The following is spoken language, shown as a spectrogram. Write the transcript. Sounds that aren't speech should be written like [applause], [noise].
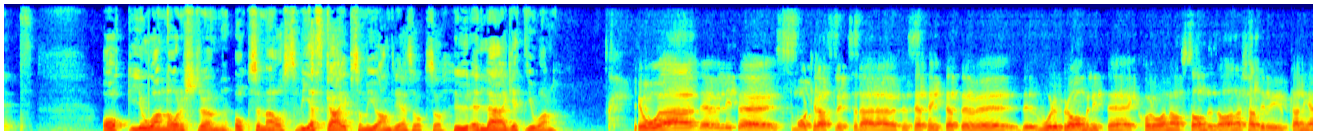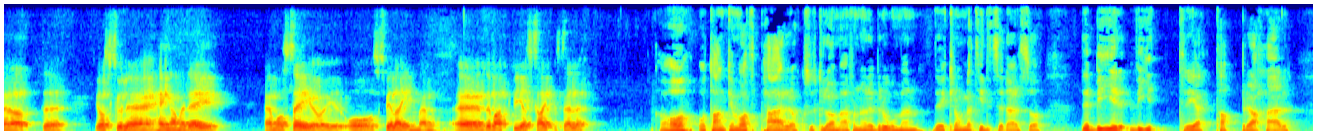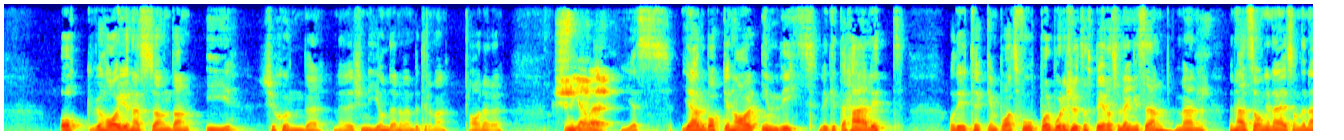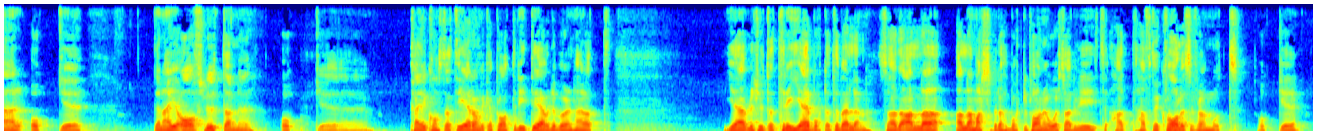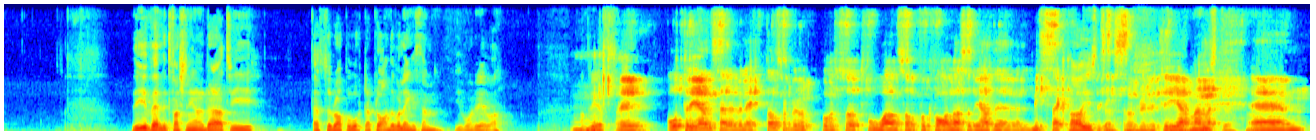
Och Johan Norrström också med oss via Skype som ju Andreas också. Hur är läget Johan? Jo, det är väl lite småkrassligt sådär. vet du. Så jag tänkte att det, vore bra med lite coronaavstånd idag. Annars hade vi ju planerat att jag skulle hänga med dig hemma hos dig och, och spela in. Men eh, det vart via Skype istället. Ja, och tanken var att Per också skulle vara med från Örebro men det krånglade till sig där så det blir vi tre tappra här. Och vi har ju den här söndagen i 27, nej 29 november till och med. Ja det är det. 29 Yes. Gävlebocken har invigts, vilket är härligt. Och det är ett tecken på att fotboll borde sluta spelas för länge sedan. Men den här säsongen är som den är och eh, den är ju avslutad nu. Och eh, kan ju konstatera om vi kan prata lite i Gävleborgen här att Gävle slutar trea i bortatabellen. Så hade alla, alla matcher spelats på bortaplan i år så hade vi haft- haft ett kval att se fram emot. Och eh, det är ju väldigt fascinerande där att vi är så bra på bortaplan. Det var länge sedan vi var det va? Andreas? Eh, återigen så är det väl ettan som går upp och så tvåan som får kvala, så vi hade väl missat Ja, kval just det. precis och blivit trea. Men, Just det, ja. ehm,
